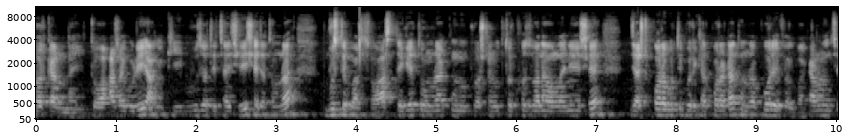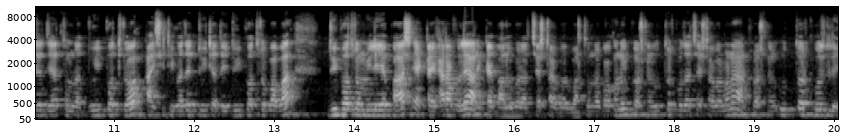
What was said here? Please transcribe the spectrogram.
দরকার নাই। তো আশা করি আমি কি বোঝাতে চাইছি সেটা তোমরা বুঝতে পারছ। আজ থেকে তোমরা কোনো প্রশ্নের উত্তর খুঁজবা না অনলাইনে এসে জাস্ট পরবর্তী পরীক্ষার পড়াটা তোমরা পড়ে ফেলবা। কারণ হচ্ছে যে তোমরা দুই পত্র আইসিটি বাজার দুইটাতে দুই পত্র পাবা। দুই পত্র মিলিয়ে পাস, একটাই খারাপ হলে আরেকটাই ভালো করার চেষ্টা করবা। তোমরা কখনোই প্রশ্নের উত্তর খোঁজার চেষ্টা করবে না। আর প্রশ্নের উত্তর খুঁজলে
